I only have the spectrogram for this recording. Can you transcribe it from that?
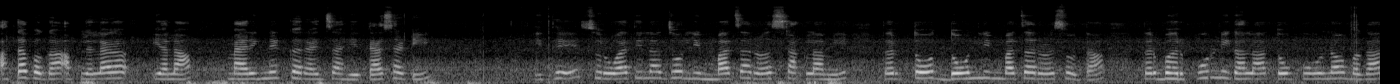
आता बघा आपल्याला याला मॅरिनेट करायचं आहे त्यासाठी इथे सुरुवातीला जो लिंबाचा रस टाकला मी तर तो दोन लिंबाचा रस होता. तर भरपूर निघाला. तो पूर्ण बघा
